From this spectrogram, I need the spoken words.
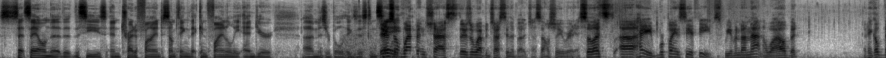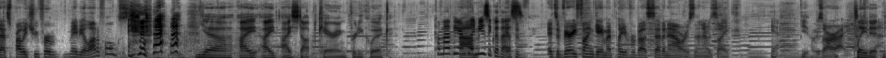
set sail on the, the the seas and try to find something that can finally end your uh, miserable existence. There's a weapon chest. There's a weapon chest in the boat, chest. I'll show you where it is. So let's. Uh, hey, we're playing Sea of Thieves. We haven't done that in a while, but I think that's probably true for maybe a lot of folks. yeah, I, I I stopped caring pretty quick. Come up here and play Um, music with it's us. a, it's a very fun game. I played it for about seven hours, and then I was like, Yeah. Yeah, I was all right. played it.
